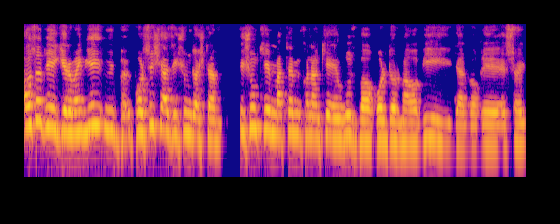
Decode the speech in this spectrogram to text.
آزاد گرامی یه پرسشی از ایشون داشتم. ایشون که مطرح می‌کنن که امروز با قلدر معابی در واقع اسرائیل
